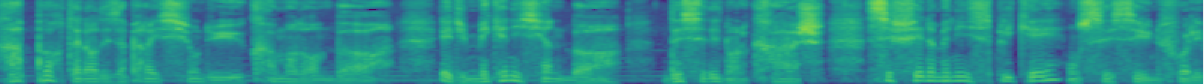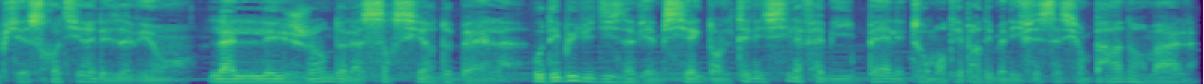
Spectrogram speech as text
rapportent alors des apparitions du commandant de bord et du mécanicien de bord décédés dans le crash. Ces phénomènes inexpliqués ont cessé une fois les pièces retirées des avions. La légende de la sorcière de Bell. Au début du 19e siècle, dans le Tennessee, la famille Bell est tourmentée par des manifestations paranormales.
